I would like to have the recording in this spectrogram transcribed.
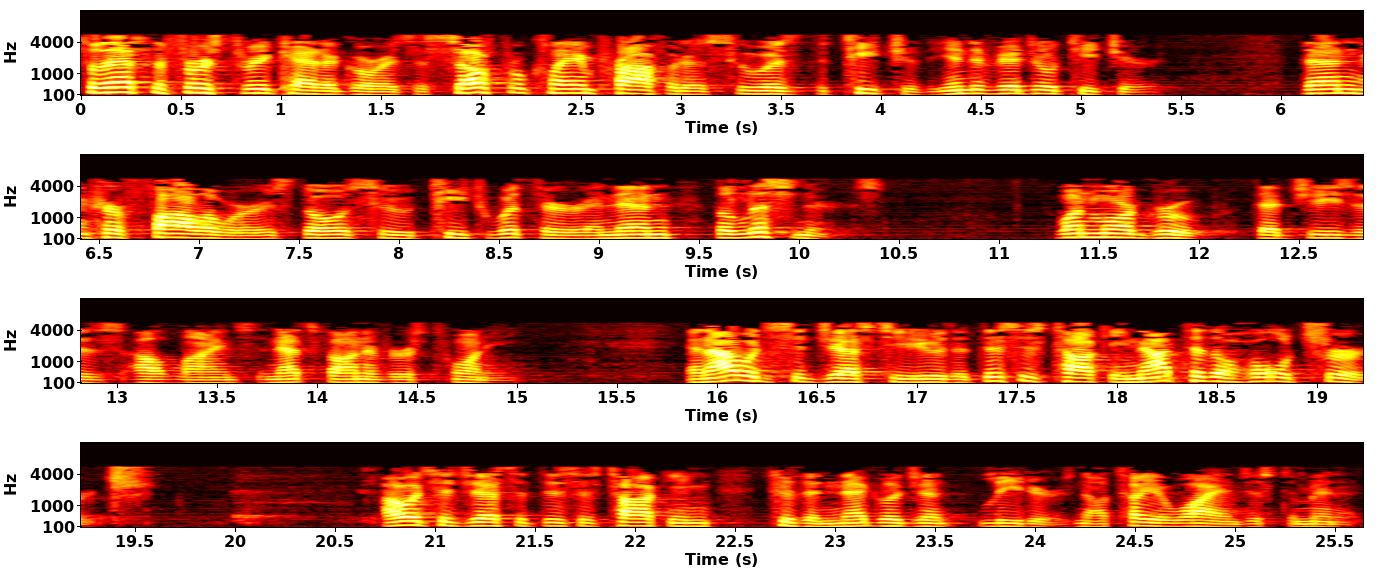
So that's the first three categories. The self-proclaimed prophetess who is the teacher, the individual teacher. Then her followers, those who teach with her, and then the listeners. One more group that Jesus outlines, and that's found in verse 20. And I would suggest to you that this is talking not to the whole church, I would suggest that this is talking to the negligent leaders. And I'll tell you why in just a minute.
